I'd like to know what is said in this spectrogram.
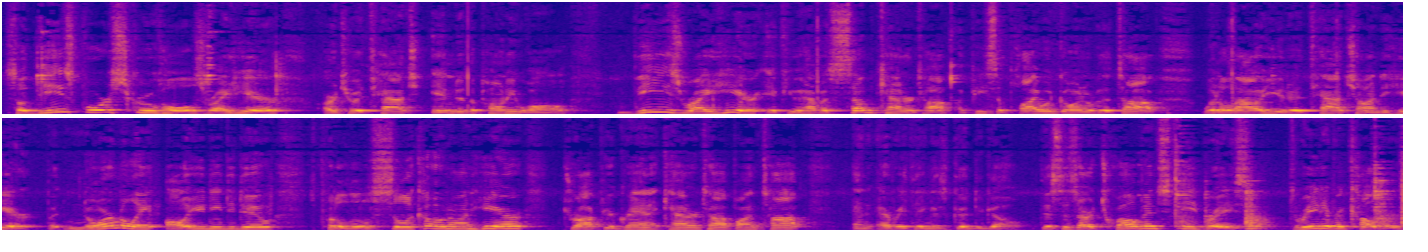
So these four screw holes right here are to attach into the pony wall. These right here, if you have a sub countertop, a piece of plywood going over the top, would allow you to attach onto here. But normally, all you need to do is put a little silicone on here, drop your granite countertop on top, and everything is good to go. This is our 12 inch speed brace, three different colors.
